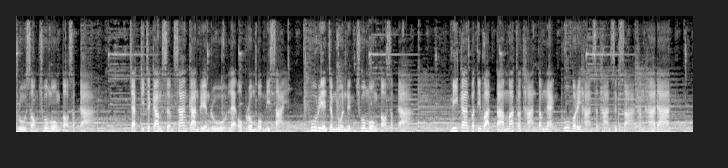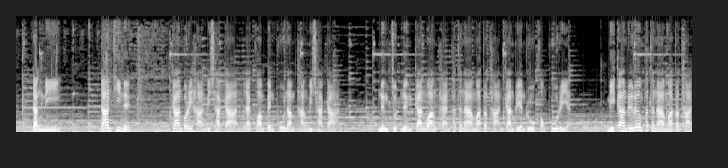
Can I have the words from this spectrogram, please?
ครู 2 ชั่วโมงต่อสัปดาห์ จัดกิจกรรมเสริมสร้างการเรียนรู้และอบรมบ่มนิสัย ผู้เรียนจำนวน 1 ชั่วโมงต่อสัปดาห์ มีการปฏิบัติตามมาตรฐานตำแหน่งผู้บริหารสถานศึกษาทั้ง 5 ด้าน ดังนี้ ด้านที่ 1 การบริหารวิชาการและความเป็นผู้นำทางวิชาการ 1.1 การวางแผนพัฒนามาตรฐานการเรียนรู้ของผู้เรียน มีการริเริ่มพัฒนามาตรฐาน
